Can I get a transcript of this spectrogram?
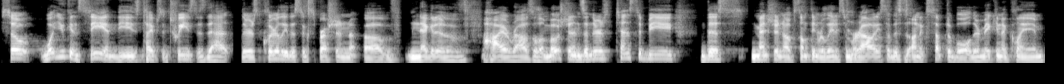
So, what you can see in these types of tweets is that there's clearly this expression of negative, high arousal emotions, and there tends to be this mention of something related to morality. So, this is unacceptable. They're making a claim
